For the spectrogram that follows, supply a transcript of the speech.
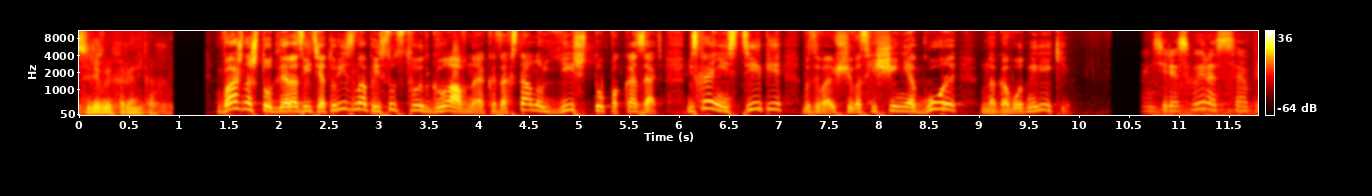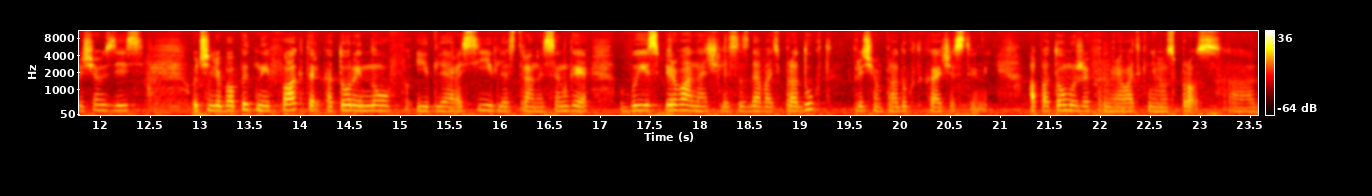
целевых рынках. Важно, что для развития туризма присутствует главное. Казахстану есть что показать. Бескрайние степи, вызывающие восхищение горы, многоводные реки. Интерес вырос, причем здесь очень любопытный фактор, который нов и для России, и для стран СНГ. Вы сперва начали создавать продукт, причем продукт качественный, а потом уже формировать к нему спрос. А,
